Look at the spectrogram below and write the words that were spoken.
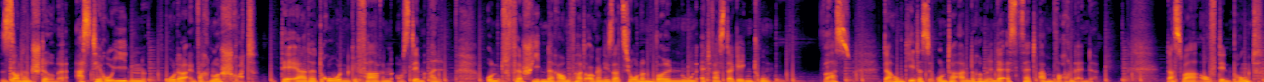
Sonnenstürme, Asteroiden oder einfach nur Schrott. Der Erde drohen Gefahren aus dem All. Und verschiedene Raumfahrtorganisationen wollen nun etwas dagegen tun. Was? Darum geht es unter anderem in der SZ am Wochenende. Das war auf den Punkt.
